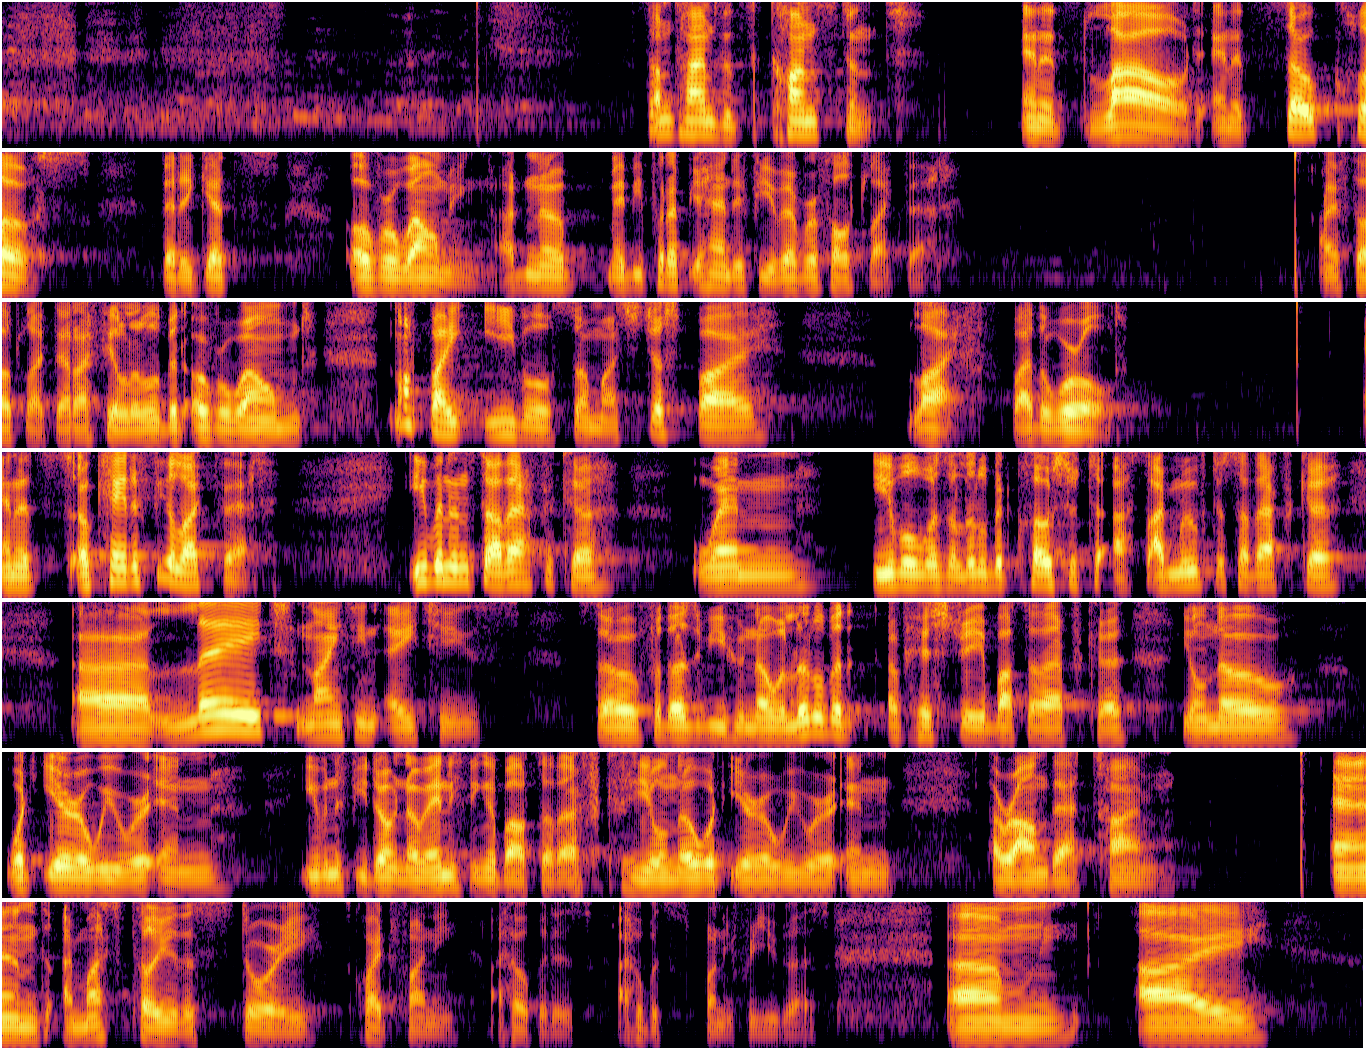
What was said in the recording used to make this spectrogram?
Sometimes it's constant and it's loud and it's so close that it gets overwhelming. I don't know, maybe put up your hand if you've ever felt like that. I felt like that. I feel a little bit overwhelmed, not by evil so much, just by life, by the world. And it's okay to feel like that. Even in South Africa, when evil was a little bit closer to us, I moved to South Africa uh, late 1980s so, for those of you who know a little bit of history about South Africa, you'll know what era we were in. Even if you don't know anything about South Africa, you'll know what era we were in around that time. And I must tell you this story. It's quite funny. I hope it is. I hope it's funny for you guys. Um, I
